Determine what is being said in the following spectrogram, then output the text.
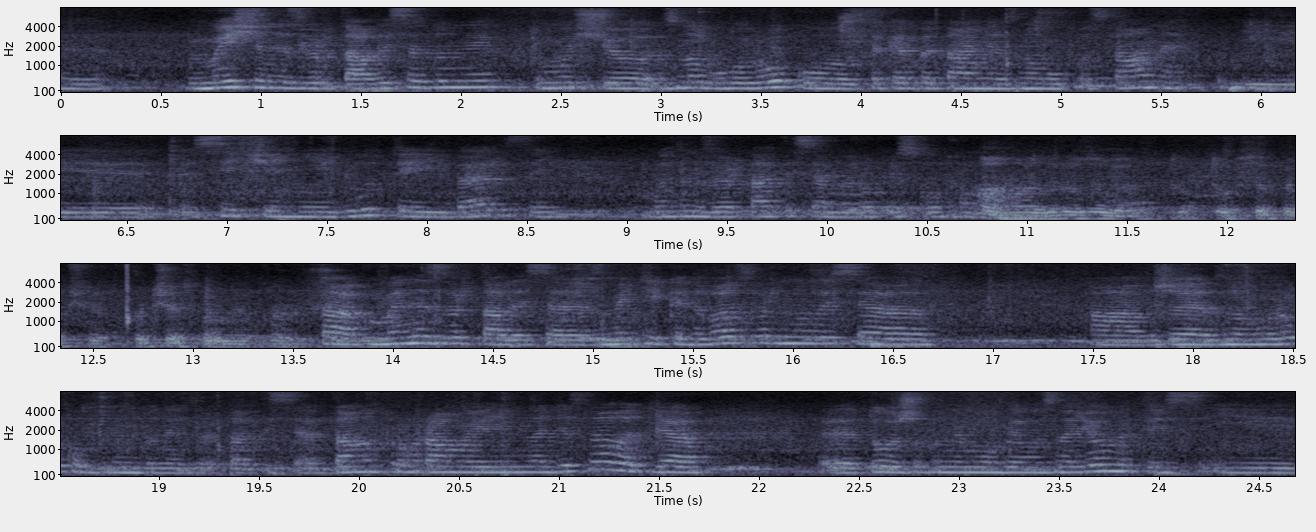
Е, Ми ще не зверталися до них, тому що з нового року таке питання знову постане. І січень, і лютий, і березень будемо звертатися в Миропільську Ага, громаду. зрозумів. Тобто все по-чесному, я кажу. Так, ми не зверталися. Ми тільки до вас звернулися, а вже з нового року будемо до них звертатися. Дану програму я їм надіслала для е, того, щоб вони могли ознайомитись і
